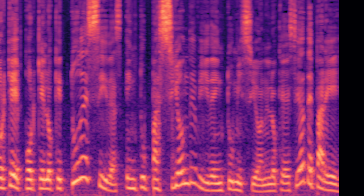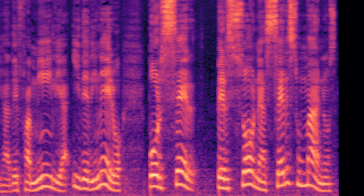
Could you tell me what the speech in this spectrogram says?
¿Por qué? Porque lo que tú decidas en tu pasión de vida, en tu misión, en lo que decidas de pareja, de familia y de dinero, por ser personas, seres humanos,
